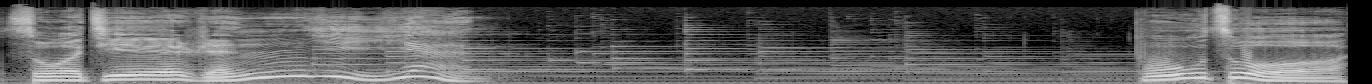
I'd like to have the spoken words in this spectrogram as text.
所接人亦雁，不作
